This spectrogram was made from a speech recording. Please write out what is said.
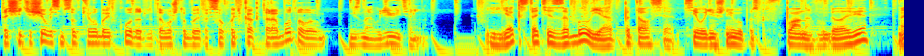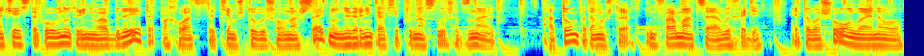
Тащить еще 800 килобайт кода для того, чтобы это все хоть как-то работало, не знаю, удивительно. И я, кстати, забыл, я пытался сегодняшний выпуск в планах в голове начать с такого внутреннего апдейта, похвастаться тем, что вышел наш сайт. Ну, наверняка все, кто нас слышит, знают – о том, потому что информация о выходе этого шоу онлайнового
